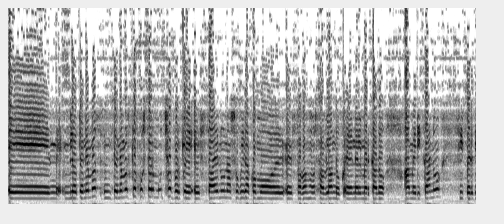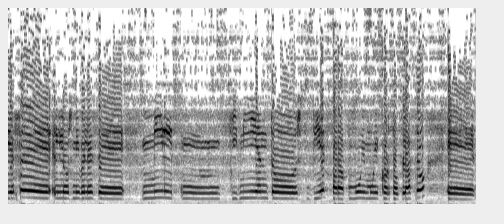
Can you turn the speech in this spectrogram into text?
eh, lo tenemos tenemos que ajustar mucho porque está en una subida como estábamos hablando en el mercado americano. Si perdiese los niveles de 1510 para muy muy corto plazo, eh,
